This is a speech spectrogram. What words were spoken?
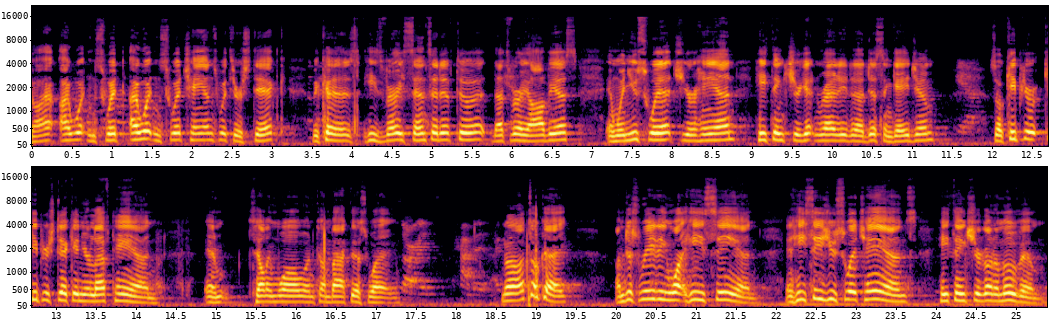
So I, I wouldn't switch I wouldn't switch hands with your stick because he's very sensitive to it. That's very obvious. And when you switch your hand, he thinks you're getting ready to disengage him. Yeah. So keep your keep your stick in your left hand and tell him whoa and come back this way. Sorry, habit. No, it's okay. I'm just reading what he's seeing. And he sees you switch hands, he thinks you're going to move him.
